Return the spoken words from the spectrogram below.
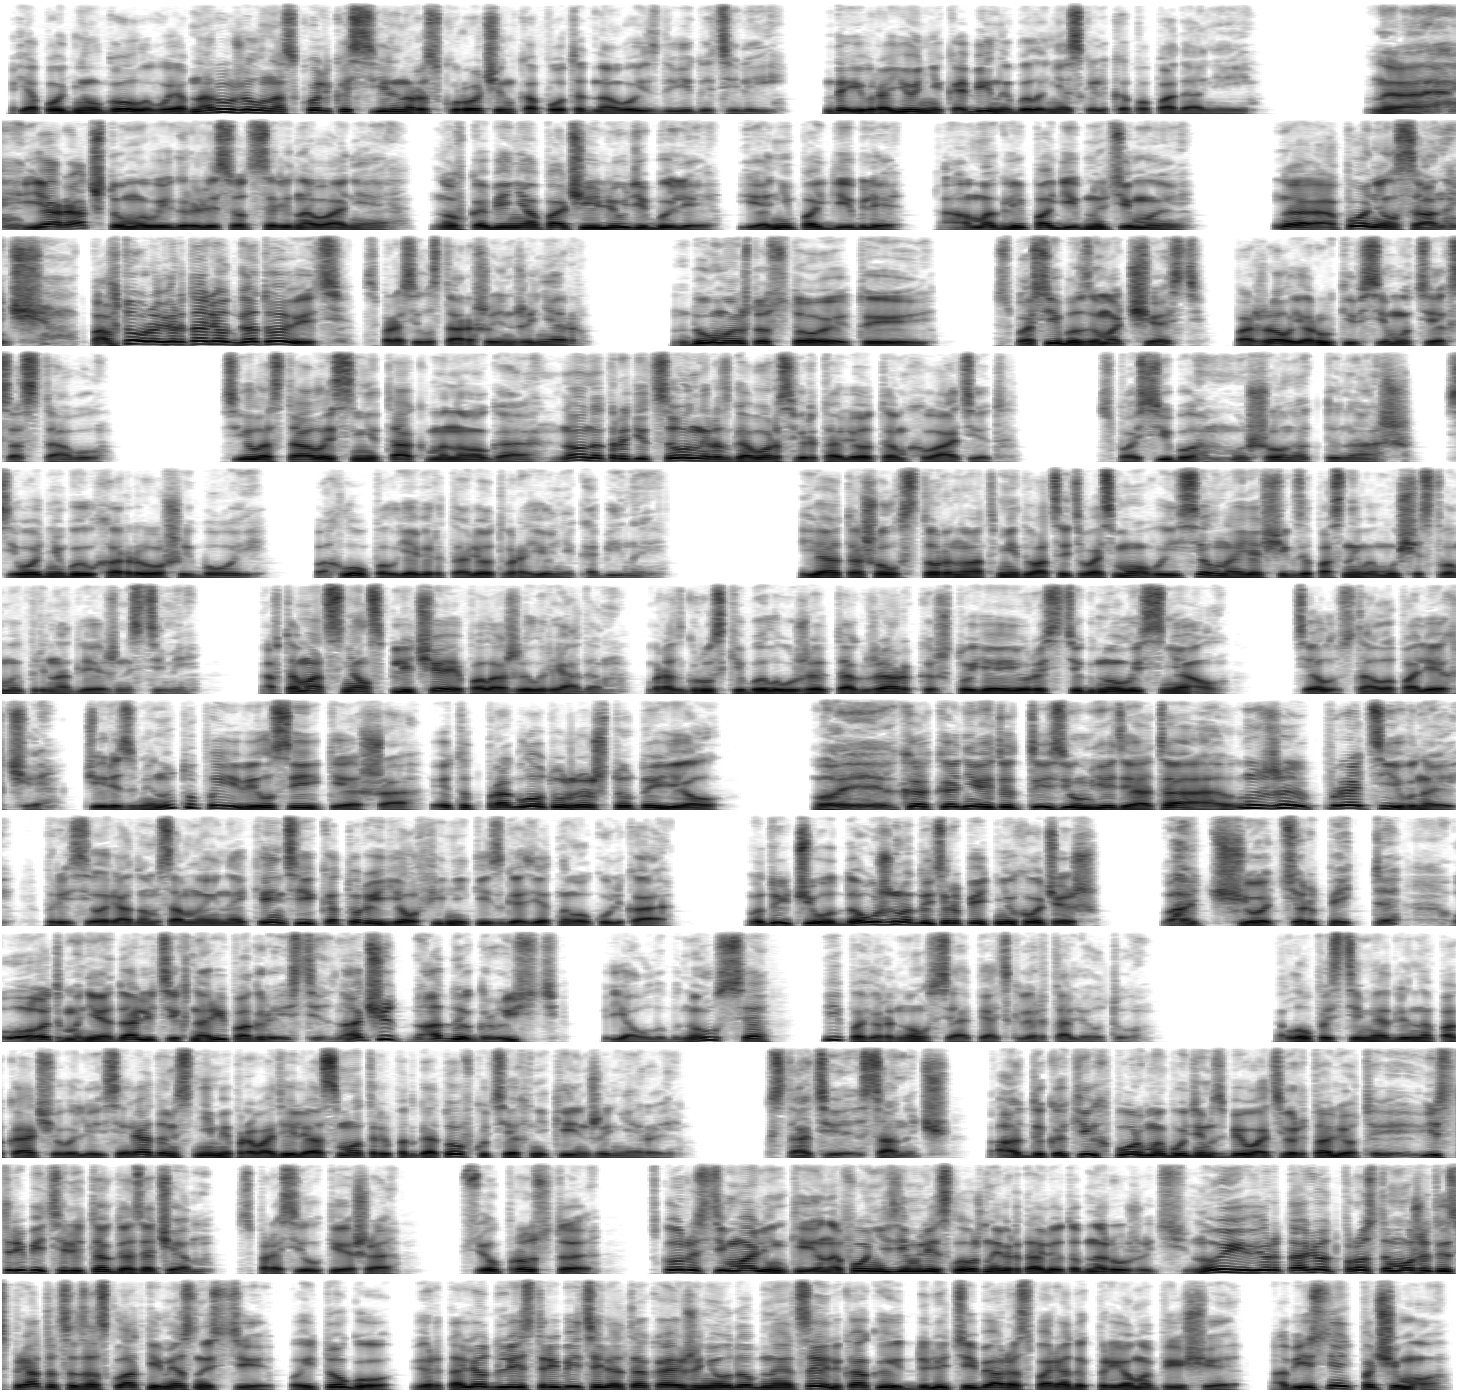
Я поднял голову и обнаружил, насколько сильно раскурочен капот одного из двигателей. Да и в районе кабины было несколько попаданий. «Да, я рад, что мы выиграли соцсоревнования, но в кабине Апачи люди были, и они погибли, а могли погибнуть и мы. «Да, понял, Саныч. Повтору вертолет готовить?» – спросил старший инженер. «Думаю, что стоит, и... Спасибо за матчасть». Пожал я руки всему техсоставу. Сил осталось не так много, но на традиционный разговор с вертолетом хватит. «Спасибо, мышонок ты наш. Сегодня был хороший бой». Похлопал я вертолет в районе кабины. Я отошел в сторону от Ми-28 и сел на ящик запасным имуществом и принадлежностями. Автомат снял с плеча и положил рядом. В разгрузке было уже так жарко, что я ее расстегнул и снял. Телу стало полегче. Через минуту появился и Кеша. Этот проглот уже что-то ел. «Ой, как они этот изюм едят, а? Он же противный!» Присел рядом со мной Иннокентий, который ел финики из газетного кулька. «А ты чего, до ужина дотерпеть не хочешь?» «А чё терпеть-то? Вот мне дали технари погрызть, значит, надо грызть. Я улыбнулся и повернулся опять к вертолету. Лопасти медленно покачивались, и рядом с ними проводили осмотр и подготовку техники-инженеры. «Кстати, Саныч, а до каких пор мы будем сбивать вертолеты? Истребители тогда зачем?» – спросил Кеша. «Все просто. Скорости маленькие, на фоне земли сложно вертолет обнаружить. Ну и вертолет просто может и спрятаться за складки местности. По итогу, вертолет для истребителя такая же неудобная цель, как и для тебя распорядок приема пищи. Объяснить почему?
